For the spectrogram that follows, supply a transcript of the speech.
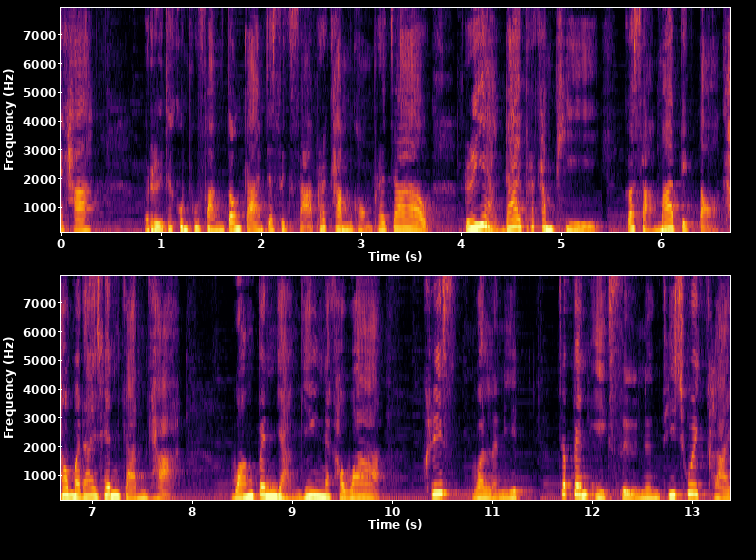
นะคะ หรือถ้าคุณผู้ฟังต้องการจะศึกษาพระคำของพระเจ้า หรืออยากได้พระคำพีก็สามารถติดต่อเข้ามาได้เช่นกันค่ะ หวังเป็นอย่างยิ่งนะคะว่า คริสวัลนิดจะเป็นอีกสื่อหนึ่งที่ช่วยคลาย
